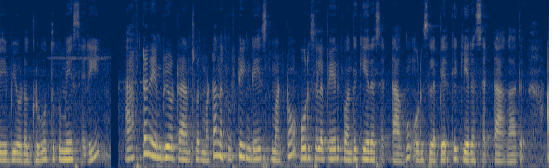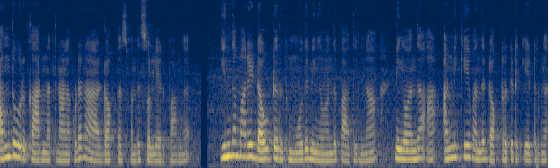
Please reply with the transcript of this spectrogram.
பேபியோட க்ரோத்துக்குமே சரி. ஆஃப்டர் எம்ப்ரியோ ட்ரான்ஸ்ஃபர் மட்டும் அந்த ஃபிஃப்டீன் டேஸ் மட்டும் ஒரு சில பேருக்கு வந்து கீரை செட் ஆகும். ஒரு சில பேருக்கு கீரை செட் ஆகாது. அந்த ஒரு காரணத்தினால கூட நான் டாக்டர்ஸ் வந்து சொல்லியிருப்பாங்க. இந்த மாதிரி டவுட் இருக்கும்போது நீங்கள் வந்து பார்த்தீங்கன்னா நீங்கள் வந்து அ- வந்து டாக்டர்கிட்ட கேட்டுருங்க.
